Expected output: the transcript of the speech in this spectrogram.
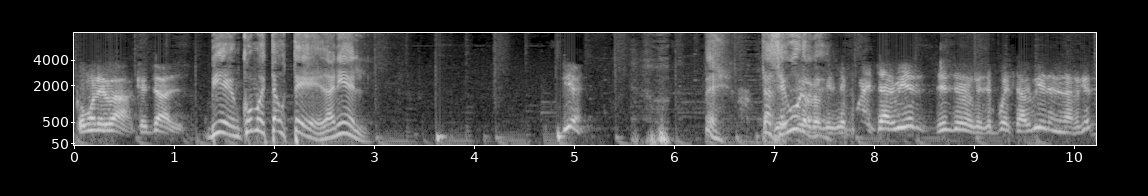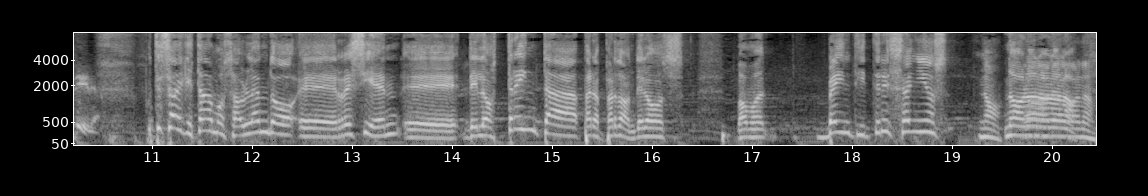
¿Cómo le va? ¿Qué tal? Bien, ¿cómo está usted, Daniel? Bien. Eh, ¿Está seguro Dentro de que... lo que se puede estar bien, dentro de lo que se puede estar bien en la Argentina. Usted sabe que estábamos hablando eh, recién eh, de los 30, pero, perdón, de los, vamos, a- 23 años. No. no, no, no, no, no, No, no, no,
